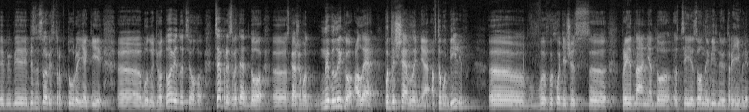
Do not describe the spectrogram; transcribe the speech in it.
е, бі- бі- бізнесові структури, які будуть готові до цього. Це призведе до, скажімо, невеликого, але подешевлення автомобілів. Виходячи з приєднання до цієї зони вільної торгівлі.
